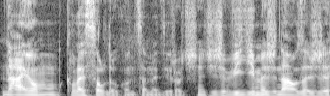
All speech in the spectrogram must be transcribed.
nájom klesol dokonca medziročne. Čiže vidíme, že naozaj, že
